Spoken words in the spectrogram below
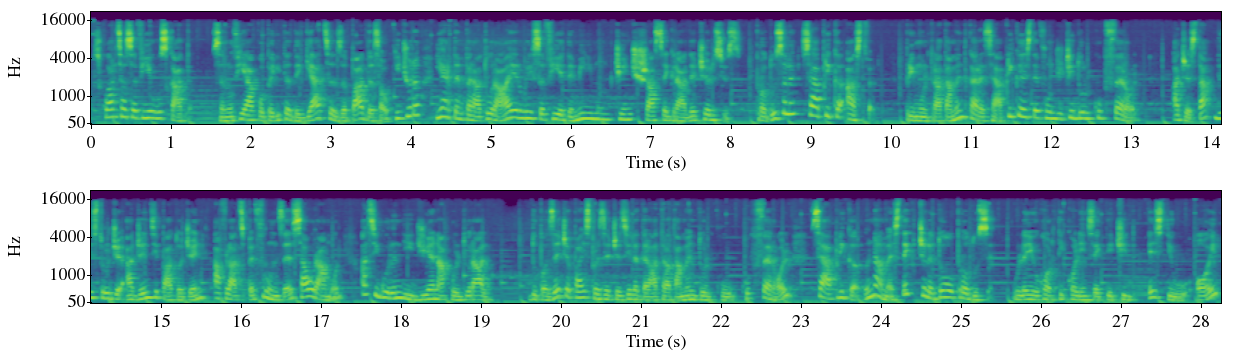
scoarța să fie uscată. să nu fie acoperită de gheață, zăpadă sau chiciură, iar temperatura aerului să fie de minimum 5-6 grade Celsius. Produsele se aplică astfel. Primul tratament care se aplică este fungicidul cupferol. Acesta distruge agenții patogeni aflați pe frunze sau ramuri, asigurând igiena culturală. După 10-14 zile de la tratamentul cu cupferol, se aplică în amestec cele două produse, uleiul horticol insecticid STU Oil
